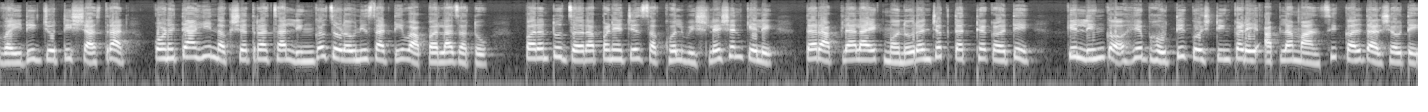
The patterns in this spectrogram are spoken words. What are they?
वैदिक ज्योतिषशास्त्रात कोणत्याही नक्षत्राचा लिंग जुळवणीसाठी वापरला जातो. परंतु जर आपण याचे सखोल विश्लेषण केले तर आपल्याला एक मनोरंजक तथ्य कळते. की लिंग हे भौतिक गोष्टींकडे आपला मानसिक कल दर्शवते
